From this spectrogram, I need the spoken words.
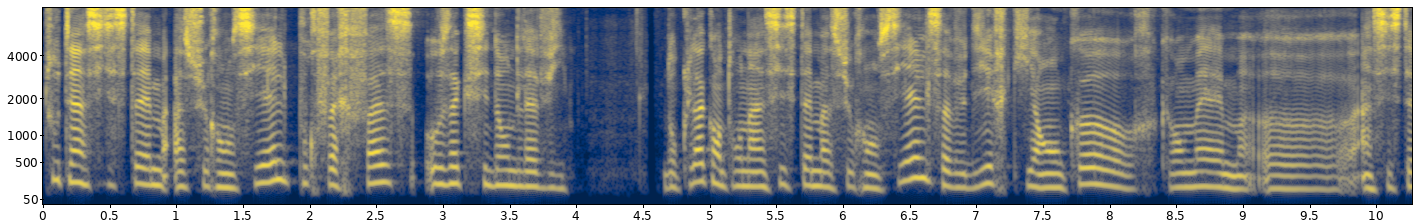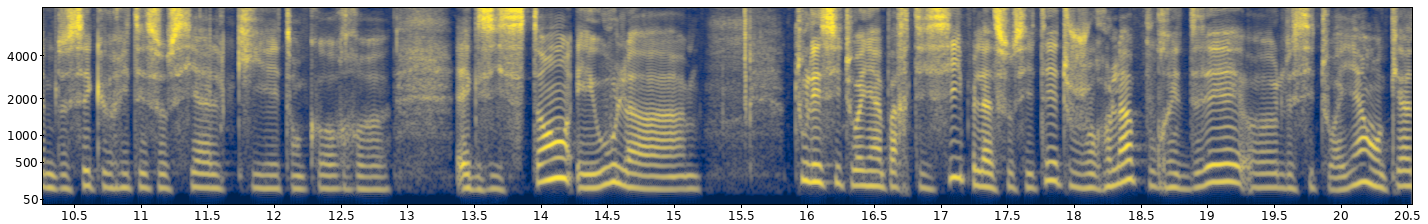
tout un système assurantiel pour faire face aux accidents de la vie. Donc là, quand on a un système assurantiel, ça veut dire qu'il y a encore quand même euh, un système de sécurité sociale qui est encore euh, existant et où tous les citoyens participent. La société est toujours là pour aider euh, le citoyen en cas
